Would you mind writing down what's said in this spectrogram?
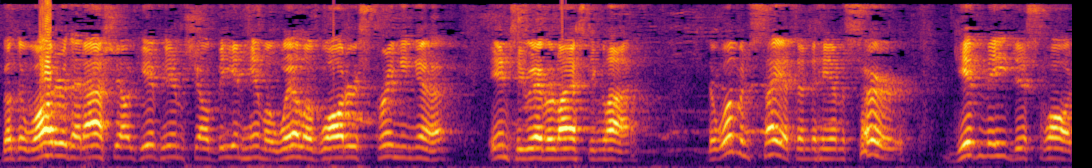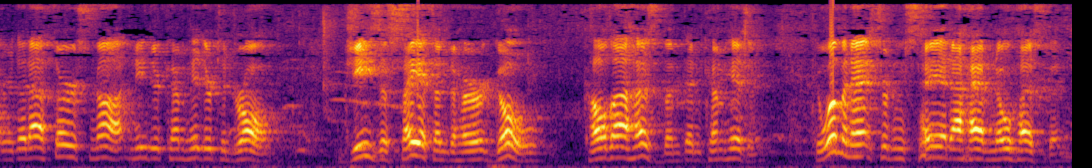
But the water that I shall give him shall be in him a well of water springing up into everlasting life. The woman saith unto him, Sir, give me this water, that I thirst not, neither come hither to draw. Jesus saith unto her, Go, call thy husband, and come hither. The woman answered and said, I have no husband.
